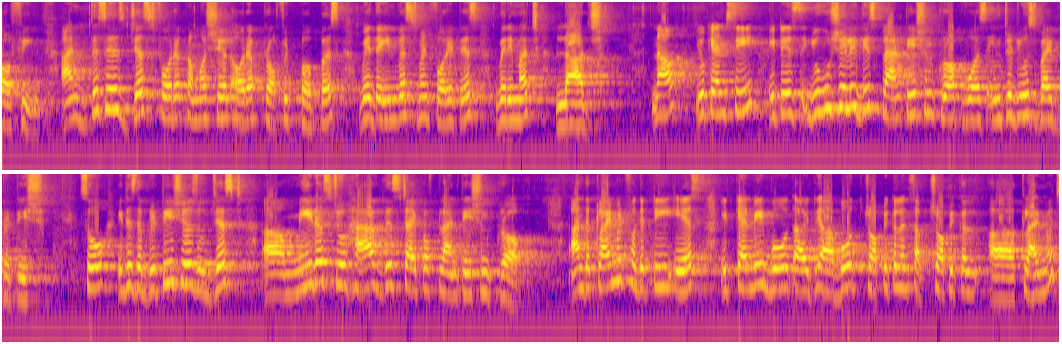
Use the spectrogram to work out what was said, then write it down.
coffee and this is just for a commercial or a profit purpose where the investment for it is very much large now you can see it is usually this plantation crop was introduced by British. So it is the Britishers who just uh, made us to have this type of plantation crop. And the climate for the tea is it can be both uh, uh, both tropical and subtropical uh, climate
